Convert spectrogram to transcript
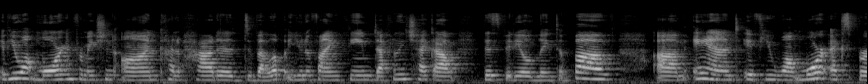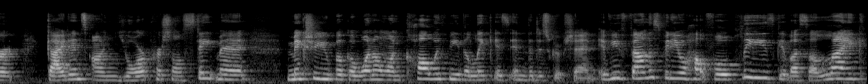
If you want more information on kind of how to develop a unifying theme, definitely check out this video linked above. Um, and if you want more expert guidance on your personal statement, make sure you book a one-on-one -on -one call with me. The link is in the description. If you found this video helpful, please give us a like,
